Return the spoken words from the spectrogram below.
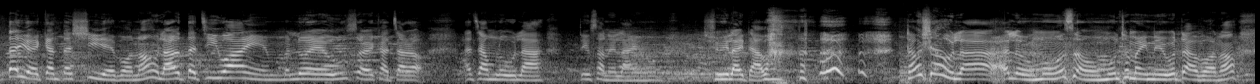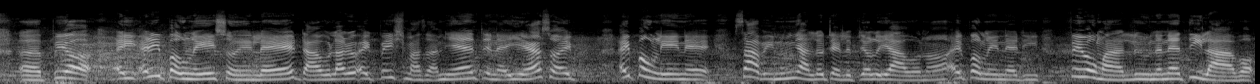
အသက်အရွယ်ကန်သက်ရှိရယ်ပေါ့နော်ဟိုလာတော့တက်ကြီးွားရင်မလွယ်ဘူးဆိုတဲ့ခါကျတော့အကြောင်းမလို့လား တရုတ်ဆောင်တဲ့လိုင်းကိုရွေးလိုက်တာပါတောက်လျှောက်လားအဲ့လိုမုံဆုံမုံထမိန်နေဝတ်တာပေါ့နော်အဲပြီးတော့အဲ့အဲ့ဒီပုံလေးဆိုရင်လဲဒါဘလာတို့အဲ့ page မှာဆိုအမြဲတင်တယ်အရင်ဆိုအဲ့အဲ့ပုံလေးနဲ့စပြီးနူးညာလုတ်တယ်လို့ပြောလို့ရပါဘောနော်အဲ့ပုံလေးနဲ့ဒီ Facebook မှာလူနည်းနည်းတိလာတာပေါ့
